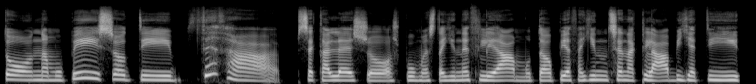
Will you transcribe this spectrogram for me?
το να μου πεις ότι δεν θα σε καλέσω ας πούμε στα γενέθλιά μου τα οποία θα γίνουν σε ένα κλαμπ γιατί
